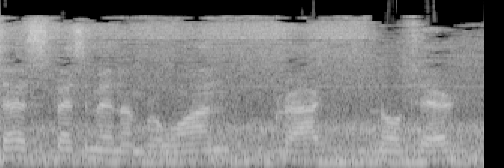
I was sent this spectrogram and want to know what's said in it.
Test specimen number one, crack, no tear.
